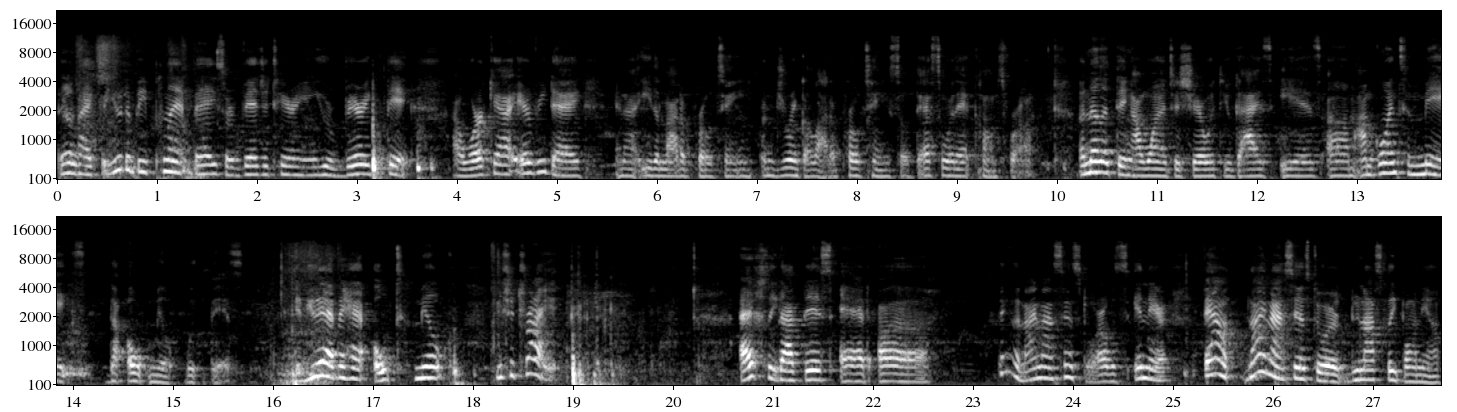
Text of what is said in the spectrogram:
they're like, for you to be plant-based or vegetarian, you're very thick. I work out every day and I eat a lot of protein and drink a lot of protein. So that's where that comes from. Another thing I wanted to share with you guys is um, I'm going to mix the oat milk with this. If you haven't had oat milk, you should try it. I actually got this at, uh, I think the 99 cent store. I was in there, found 99 cent store, do not sleep on them.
